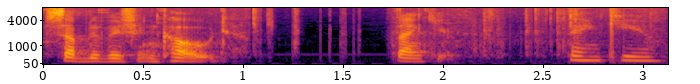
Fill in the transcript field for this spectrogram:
subdivision code. Thank you. Thank you.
